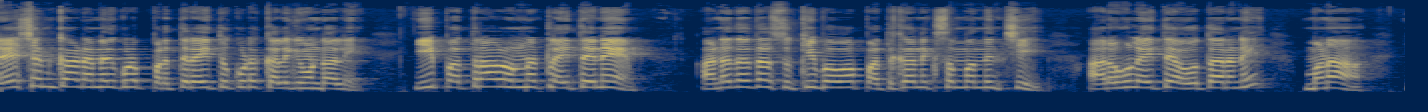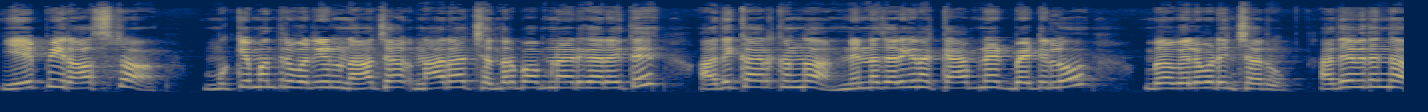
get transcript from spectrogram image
రేషన్ కార్డ్ అనేది కూడా ప్రతి రైతు కూడా కలిగి ఉండాలి. ఈ పత్రాలు ఉన్నట్లయితేనే అన్నదాత సుఖీభవ పథకానికి సంబంధించి అర్హులైతే అవుతారని మన ఏపీ రాష్ట్ర ముఖ్యమంత్రి వర్యులు నాచా నారా చంద్రబాబు నాయుడు గారైతే అధికారికంగా నిన్న జరిగిన కేబినెట్ భేటీలో వెలువడించారు. అదేవిధంగా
